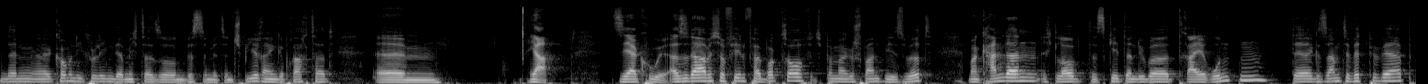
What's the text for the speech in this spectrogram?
den äh, Comedy-Kollegen, der mich da so ein bisschen mit ins Spiel reingebracht hat. Ähm, ja, sehr cool. Also da habe ich auf jeden Fall Bock drauf. Ich bin mal gespannt, wie es wird. Man kann dann, ich glaube, das geht dann über drei Runden, der gesamte Wettbewerb,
